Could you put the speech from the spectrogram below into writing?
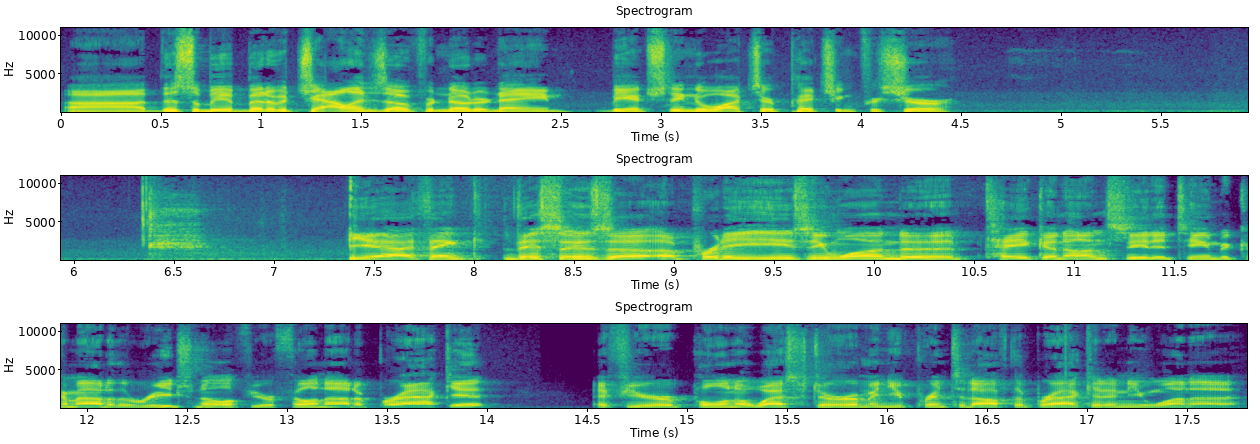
Uh, this will be a bit of a challenge, though, for Notre Dame. Be interesting to watch their pitching for sure. Yeah, I think this is a, a, pretty easy one to take an unseeded team to come out of the regional if you're filling out a bracket. If you're pulling a Wes Durham and you print it off the bracket and you want to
